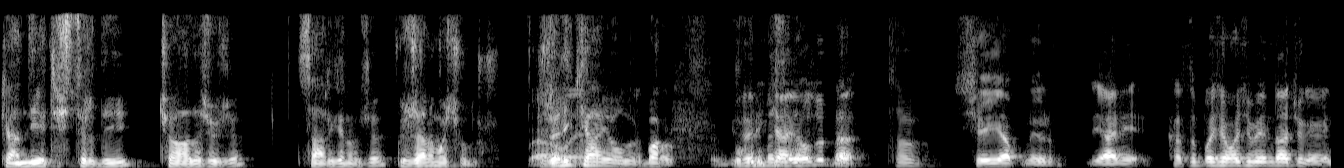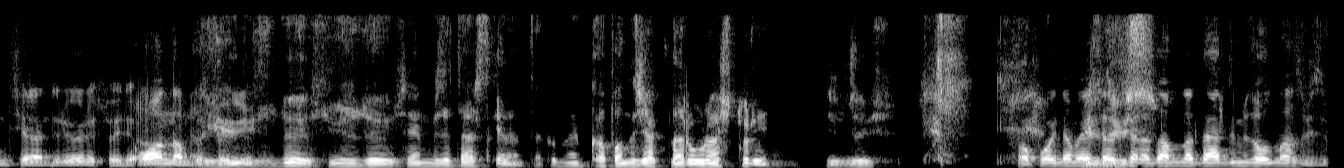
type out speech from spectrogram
kendi yetiştirdiği Çağdaş Hoca, Sergen Hoca güzel maç olur. Ben güzel hikaye olur. Bak güzel hikaye mesela, olur da ya, tabii. şey yapmıyorum. Yani Kasımpaşa maçı beni daha çok endişelendiriyor öyle söyleyeyim. O anlamda söylüyorum. Yüzde yüz, yüzde yüz. Hem bize ters gelen takım hem kapanacaklar uğraştır yani. Yüzde yüz. Top oynamaya çalışan adamla derdimiz olmaz bizim.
